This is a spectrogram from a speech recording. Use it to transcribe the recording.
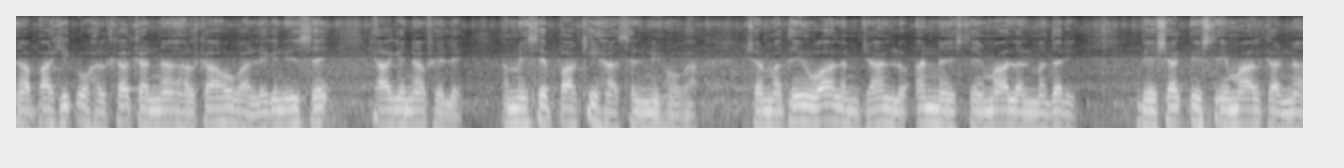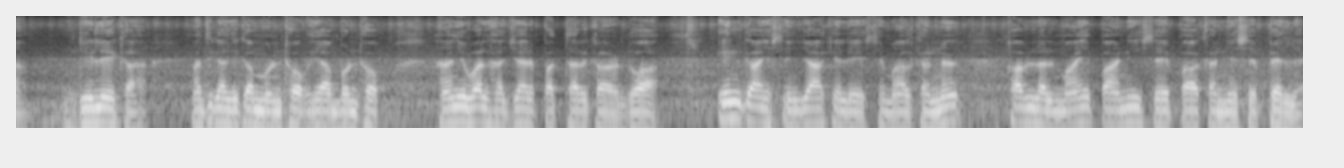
ناپاکی کو ہلکا کرنا ہلکا ہوگا، لیکن اس سے کہ آگے نہ پھیلے۔ ہم اسے پاکی حاصل نہیں ہوگا۔ شرمتے ہیں وہ عالم جان لو ان استعمال المدری بے شک استعمال کرنا ڈیلے کا متکل کا منٹھوک یا بنٹھوک۔ ہاں جی والحجر، پتھر کا دعا ان کا استنجا کے لیے استعمال کرنا قبل المائے پانی سے پاک کرنے سے پہلے۔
